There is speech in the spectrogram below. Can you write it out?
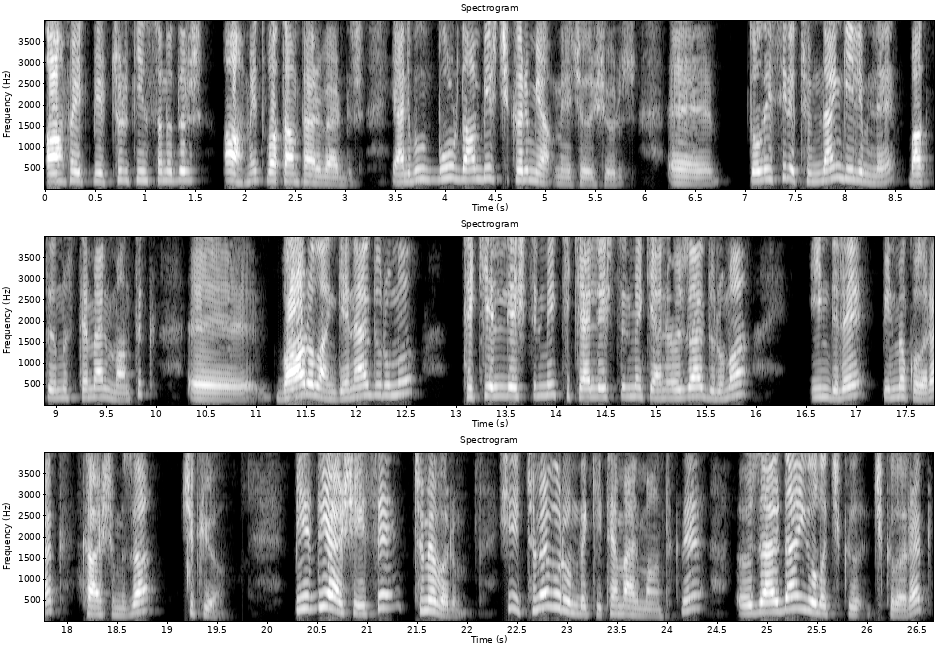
Ahmet bir Türk insanıdır. Ahmet vatanperverdir. Yani bu buradan bir çıkarım yapmaya çalışıyoruz. E, dolayısıyla tümden gelimle baktığımız temel mantık e, var olan genel durumu tekelleştirmek, tikelleştirmek yani özel duruma indirebilmek olarak karşımıza çıkıyor. Bir diğer şey ise tüme varım. Şimdi tüme varımdaki temel mantık ne? Özelden yola çıkı, çıkılarak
